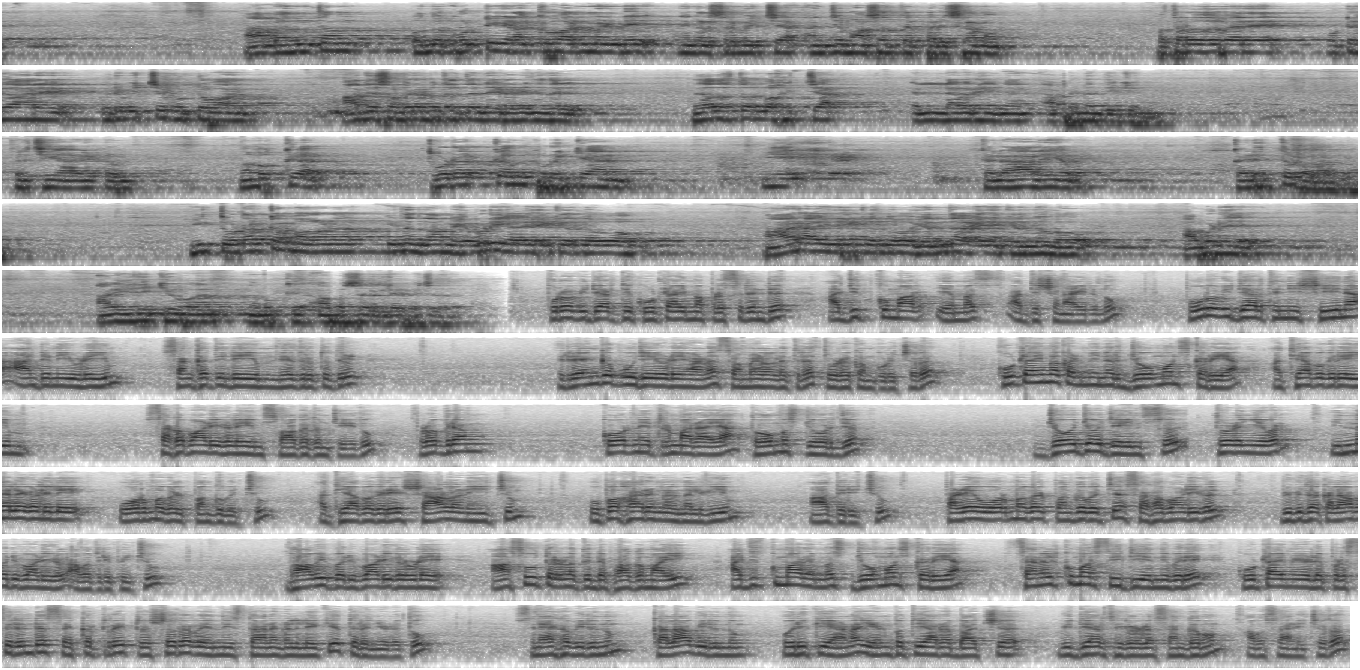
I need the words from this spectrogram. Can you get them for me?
ആ ബന്ധം ഒന്ന് കൂട്ടിയിണക്കുവാൻ വേണ്ടി നിങ്ങൾ ശ്രമിച്ച അഞ്ച് മാസത്തെ പരിശ്രമം പത്തറുപത് പേരെ കൂട്ടുകാരെ ഒരുമിച്ച് കൂട്ടുവാൻ ആദ്യ സംരംഭത്തിൽ തന്നെ കഴിഞ്ഞതിൽ നേതൃത്വം വഹിച്ച എല്ലാവരെയും ഞാൻ അഭിനന്ദിക്കുന്നു. തീർച്ചയായിട്ടും നമുക്ക് തുടക്കം കുറിക്കാൻ ഈ കലാലയം കരുത്ത് പകർന്നു. ഈ തുടക്കമാണ് ഇന്ന് നാം എവിടെയായിരിക്കുന്നുവോ? ആരായിരിക്കുന്നുവോ? എന്തായിരിക്കുന്നുവോ? അവിടെ ആയിരിക്കുവാൻ നമുക്ക് അവസരം ലഭിച്ചത്. പൂർവ വിദ്യാർത്ഥി കൂട്ടായ്മ president Ajith Kumar M S അധ്യക്ഷനായിരുന്നു. പൂർവ വിദ്യാർത്ഥിനി ഷീന ആന്റണിയുടെയും സംഘത്തിന്റെയും നേതൃത്വത്തിൽ രംഗപൂജയോടെയാണ് സമ്മേളനത്തിന് തുടക്കം കുറിച്ചത്. കൂട്ടായ്മ കൺവീനർ ജോമോൻസ് കറിയ അധ്യാപകരെയും സഹപാഠികളെയും സ്വാഗതം ചെയ്തു. പ്രോഗ്രാം കോർഡിനേറ്റർമാരായ തോമസ് ജോർജ് ജോജോ ജെയിംസ് തുടങ്ങിയവർ ഇന്നലകളിലെ ഓർമ്മകൾ പങ്കുവച്ചു. അധ്യാപകരെ ഷാൾ അണിയിച്ചും ഉപഹാരങ്ങൾ നൽകിയും ആദരിച്ചു. പഴയ ഓർമ്മകൾ പങ്കുവച്ച് സഹപാഠികൾ വിവിധ കലാപരിപാടികൾ അവതരിപ്പിച്ചു. ഭാവി പരിപാടികളുടെ ആസൂത്രണത്തിന്റെ ഭാഗമായി Ajith Kumar M S Jomons Kuria Sanalkumar C T എന്നിവരെ കൂട്ടായ്മയുടെ പ്രസിഡന്റ് സെക്രട്ടറി ട്രഷറർ എന്നീ സ്ഥാനങ്ങളിലേക്ക് തിരഞ്ഞെടുത്തു. സ്നേഹവിരുന്നും കലാവിരുന്നും ഒരുക്കിയാണ് എൺപത്തിയാറ് ബാച്ച് വിദ്യാർത്ഥികളുടെ സംഗമം അവസാനിച്ചത്.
